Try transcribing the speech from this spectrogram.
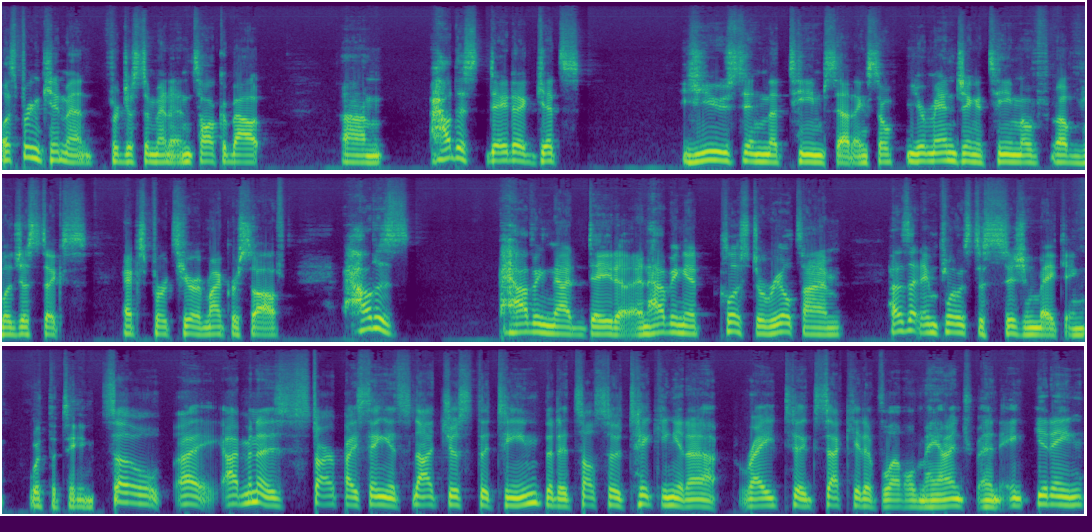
Let's bring Kim in for just a minute and talk about um, how this data gets used in the team setting. So you're managing a team of, of logistics experts here at Microsoft. How does having that data and having it close to real time how does that influence decision making with the team? So I, I'm going to start by saying it's not just the team, but it's also taking it up right to executive level management and getting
